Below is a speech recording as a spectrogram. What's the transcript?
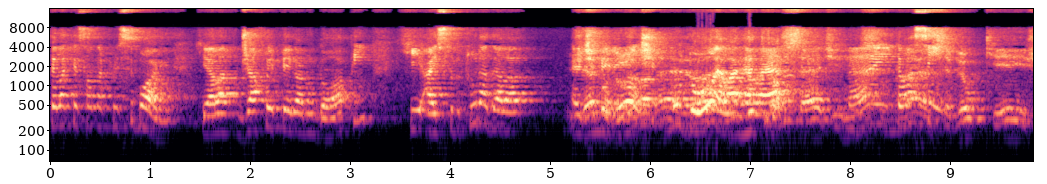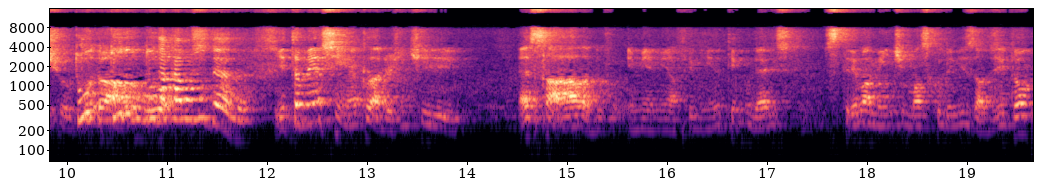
pela questão da Chris Body, que ela já foi pega no doping, que a estrutura dela é Já diferente, mudou, ela, né? mudou, ela, ela, ela retrocede, né? Isso, então né? assim, você vê o queixo, tudo, tudo, tudo acaba mudando. E também assim, é claro, a gente essa ala do MMA feminino tem mulheres extremamente masculinizadas. Então,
